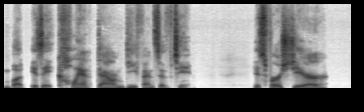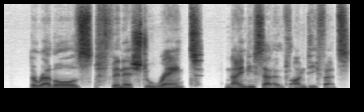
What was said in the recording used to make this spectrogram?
but is a clamp down defensive team. His first year, the Rebels finished ranked 97th on defense.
